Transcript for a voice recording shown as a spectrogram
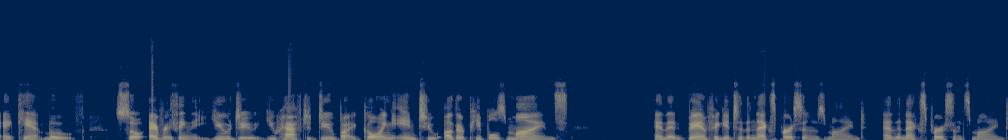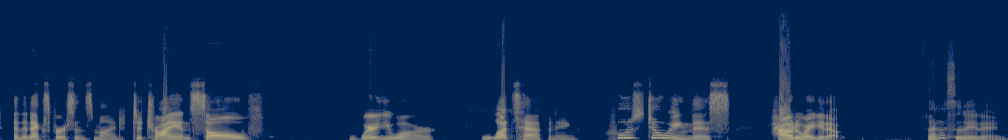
and can't move. So everything that you do, you have to do by going into other people's minds and then bamfing into the next person's mind and the next person's mind and the next person's mind to try and solve where you are, what's happening, who's doing this, how do I get out? Fascinating.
